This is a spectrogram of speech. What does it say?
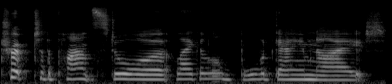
trip to the plant store, like a little board game night,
